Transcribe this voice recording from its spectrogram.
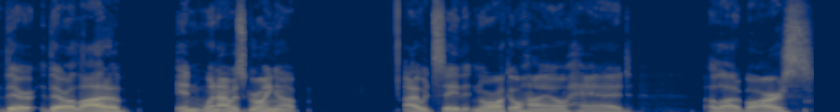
there there are a lot of and when I was growing up I would say that Norwalk, Ohio had a lot of bars.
